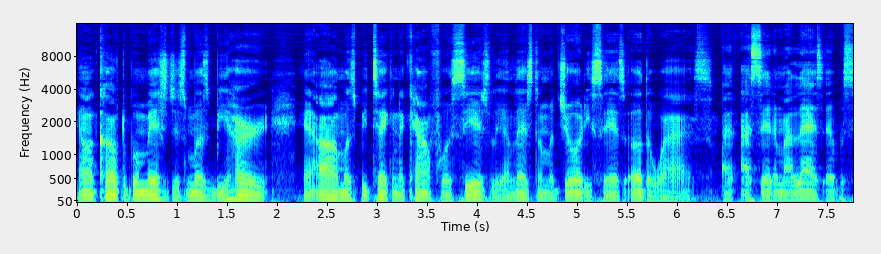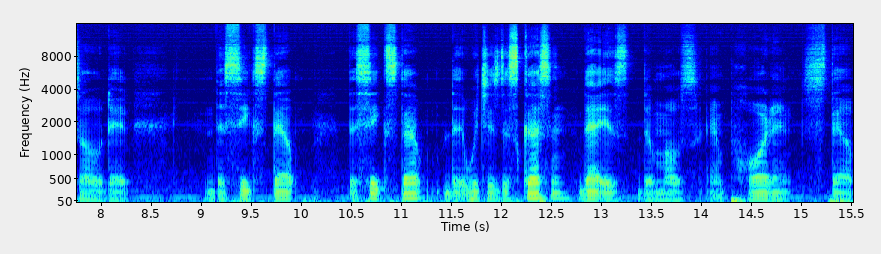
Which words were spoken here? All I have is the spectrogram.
uncomfortable messages must be heard, and all must be taken account for seriously unless the majority says otherwise. I, I said in my last episode that the sixth step, the sixth step, that, which is discussing, that is the most important step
